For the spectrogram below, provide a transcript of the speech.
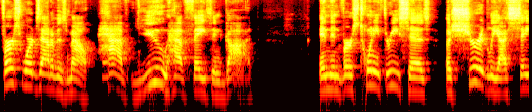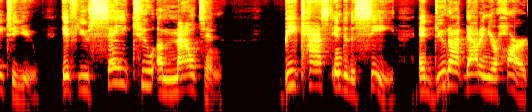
First words out of his mouth, have you have faith in God. And then verse 23 says, Assuredly I say to you, if you say to a mountain, be cast into the sea, and do not doubt in your heart,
